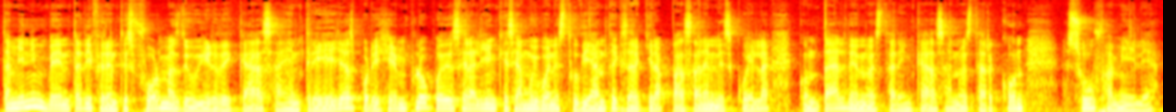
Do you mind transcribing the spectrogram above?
También inventa diferentes formas de huir de casa. Entre ellas, por ejemplo, puede ser alguien que sea muy buen estudiante, que se la quiera pasar en la escuela con tal de no estar en casa, no estar con su familia.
